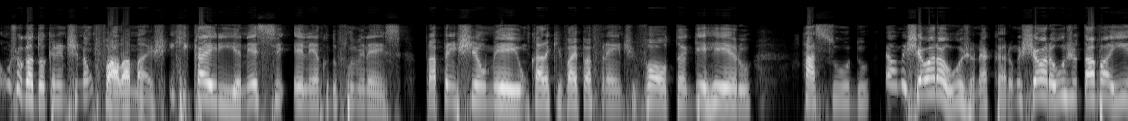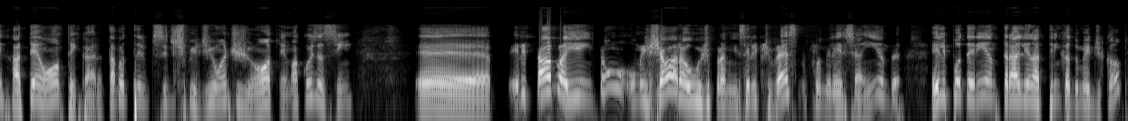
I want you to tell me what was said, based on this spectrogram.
um jogador que a gente não fala mais e que cairia nesse elenco do Fluminense pra preencher o meio, um cara que vai pra frente, volta, guerreiro, raçudo, é o Michel Araújo, né, cara? O Michel Araújo tava aí até ontem, cara. Tava se despediu antes de ontem, uma coisa assim. É, ele estava aí, então o Michel Araújo, para mim, se ele tivesse no Fluminense ainda, ele poderia entrar ali na trinca do meio de campo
